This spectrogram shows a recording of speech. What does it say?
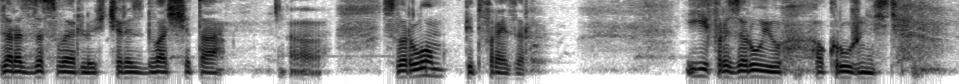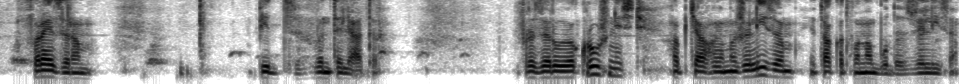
Зараз засверлююсь через два щита е, сверлом під фрезер. І фрезерую окружність фрезером під вентилятор. Фрезерую окружність, обтягуємо желізом, і так от воно буде з желізом.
